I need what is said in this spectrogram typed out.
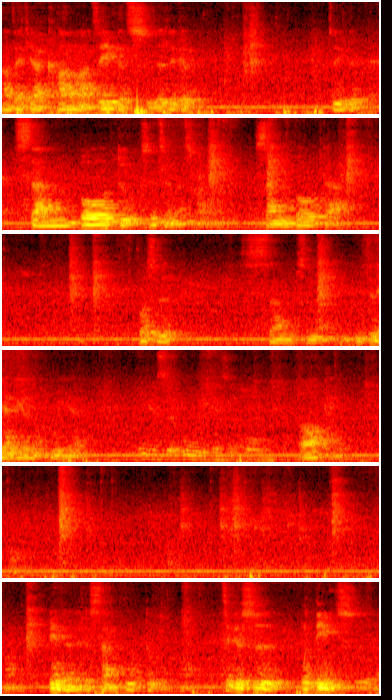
然后再加卡玛这个词的这个这个三波度是怎么传？三波达，或是三什么？你这两个有什么不一样？一个是物，一个是欧。哦，啊，变成这个三不度，啊，这个是不定词的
